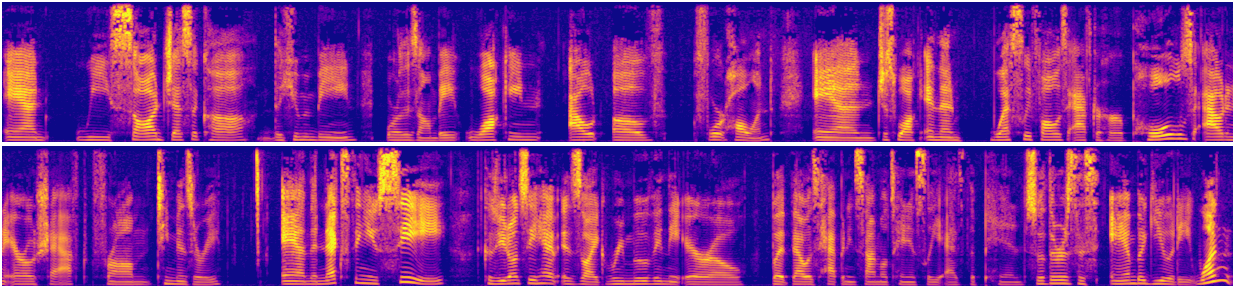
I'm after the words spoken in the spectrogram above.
and we saw Jessica the human being or the zombie walking out of Fort Holland and just walk and then Wesley follows after her pulls out an arrow shaft from Ti-Misery and the next thing you see because you don't see him is like removing the arrow but that was happening simultaneously as the pin. So there's this ambiguity. One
